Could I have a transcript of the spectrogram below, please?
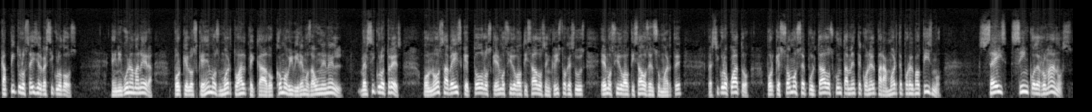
capítulo 6 y el versículo 2. En ninguna manera, porque los que hemos muerto al pecado, ¿cómo viviremos aún en él? Versículo 3. ¿O no sabéis que todos los que hemos sido bautizados en Cristo Jesús hemos sido bautizados en su muerte? Versículo 4, porque somos sepultados juntamente con Él para muerte por el bautismo. 6, 5 de Romanos,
